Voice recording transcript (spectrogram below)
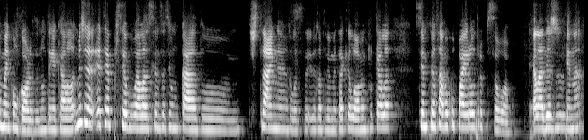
também concordo, não tem aquela. Mas até percebo ela sendo assim um bocado estranha relativamente àquele homem, porque ela sempre pensava que o pai era outra pessoa. Ela, desde pequena,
